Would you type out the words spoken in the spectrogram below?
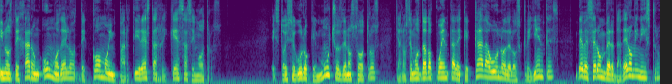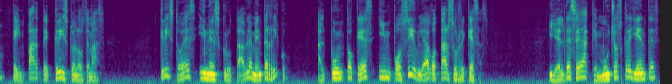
y nos dejaron un modelo de cómo impartir estas riquezas en otros. Estoy seguro que muchos de nosotros ya nos hemos dado cuenta de que cada uno de los creyentes debe ser un verdadero ministro que imparte Cristo en los demás. Cristo es inescrutablemente rico, al punto que es imposible agotar sus riquezas y Él desea que muchos creyentes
